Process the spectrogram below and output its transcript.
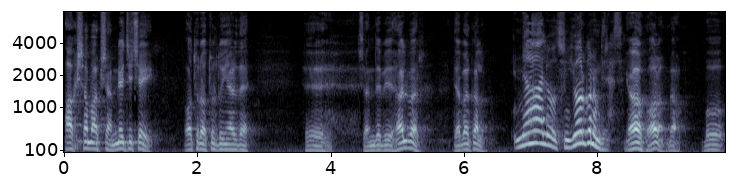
Akşam akşam ne çiçeği. Otur oturduğun yerde. Ee, sende bir hal var. De bakalım. Ne hali olsun yorgunum biraz. Yok oğlum yok. Bu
